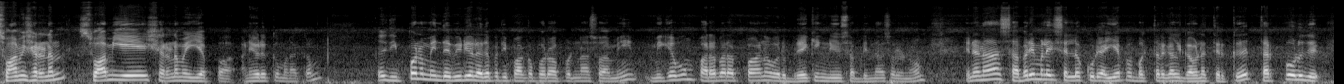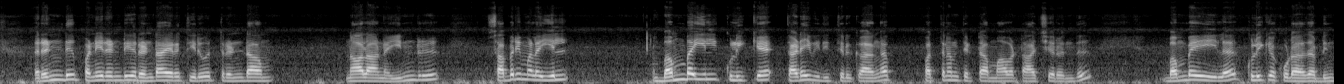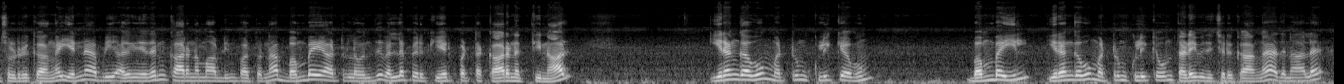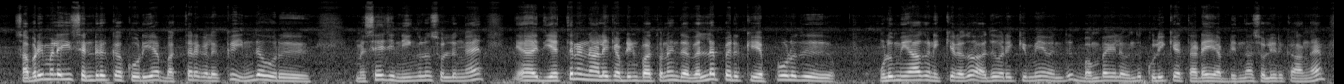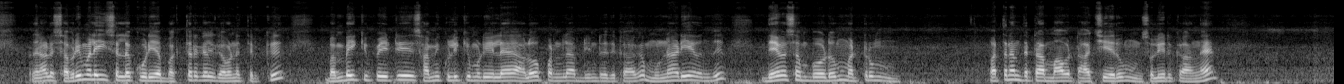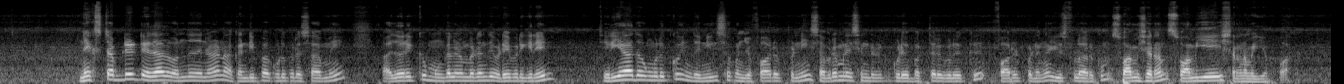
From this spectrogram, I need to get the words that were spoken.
சுவாமி சரணம். சுவாமியே சரணமையப்பா. அனைவருக்கும் வணக்கம். இது இப்போ நம்ம இந்த வீடியோவில் எதை பற்றி பார்க்க போகிறோம் அப்படின்னா சுவாமி மிகவும் பரபரப்பான ஒரு பிரேக்கிங் நியூஸ் அப்படின்னு தான் சொல்லணும். என்னென்னா சபரிமலை செல்லக்கூடிய ஐயப்ப பக்தர்கள் கவனத்திற்கு தற்பொழுது ரெண்டு பன்னிரெண்டு ரெண்டாயிரத்தி இருபத்தி ரெண்டாம் நாளான இன்று சபரிமலையில் பம்பையில் குளிக்க தடை விதித்திருக்காங்க. பத்தனம்திட்டா மாவட்ட ஆட்சியர் வந்து பம்பையில் குளிக்கக்கூடாது அப்படின்னு சொல்லியிருக்காங்க என்ன அப்படி அது எதன் காரணமாக அப்படின்னு பார்த்தோன்னா பம்பை ஆற்றில் வந்து வெள்ளப்பெருக்கு ஏற்பட்ட காரணத்தினால் இறங்கவும் மற்றும் குளிக்கவும் பம்பையில் இறங்கவும் மற்றும் குளிக்கவும் தடை விதிச்சிருக்காங்க. அதனால் சபரிமலை சென்றிருக்கக்கூடிய பக்தர்களுக்கு இந்த ஒரு மெசேஜ் நீங்களும் சொல்லுங்கள் இது எத்தனை நாளைக்கு அப்படின்னு பார்த்தோன்னா இந்த வெள்ளப்பெருக்கு எப்பொழுது முழுமையாக நிற்கிறதோ அது வரைக்குமே வந்து பம்பையில் வந்து குளிக்க தடை அப்படின்னு தான் சொல்லியிருக்காங்க. அதனால் சபரிமலை செல்லக்கூடிய பக்தர்கள் கவனத்திற்கு பம்பைக்கு போயிட்டு சாமி குளிக்க முடியல அலோ பண்ணல அப்படின்றதுக்காக முன்னாடியே வந்து தேவசம் போர்டும் மற்றும் பத்தனம்திட்டா மாவட்ட ஆட்சியரும் சொல்லியிருக்காங்க. நெக்ஸ்ட் அப்டேட் ஏதாவது வந்ததுன்னா நான் கண்டிப்பாக கொடுக்குற சாமி. அது வரைக்கும் உங்களிடமிருந்து விடைபெறுகிறேன். தெரியாதவங்களுக்கும் இந்த நியூஸை கொஞ்சம் ஃபார்வர்ட் பண்ணி சபரிமலை சென்றிருக்கக்கூடிய பக்தர்களுக்கு ஃபார்வர்ட் பண்ணுங்கள் யூஸ்ஃபுல்லாக இருக்கும். சுவாமி சரணம். சுவாமியே சரணமையப்பா.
